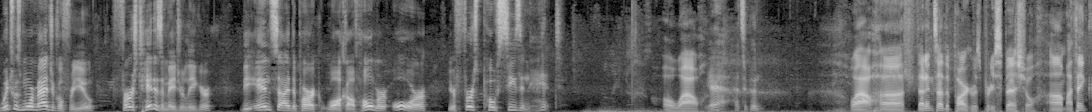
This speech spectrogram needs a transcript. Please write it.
Which was more magical for you? First hit as a major leaguer, the inside the park walk off homer, or your first postseason hit? Oh wow! Yeah, that's a good. One. Wow, uh, that inside the park was pretty special. Um, I think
